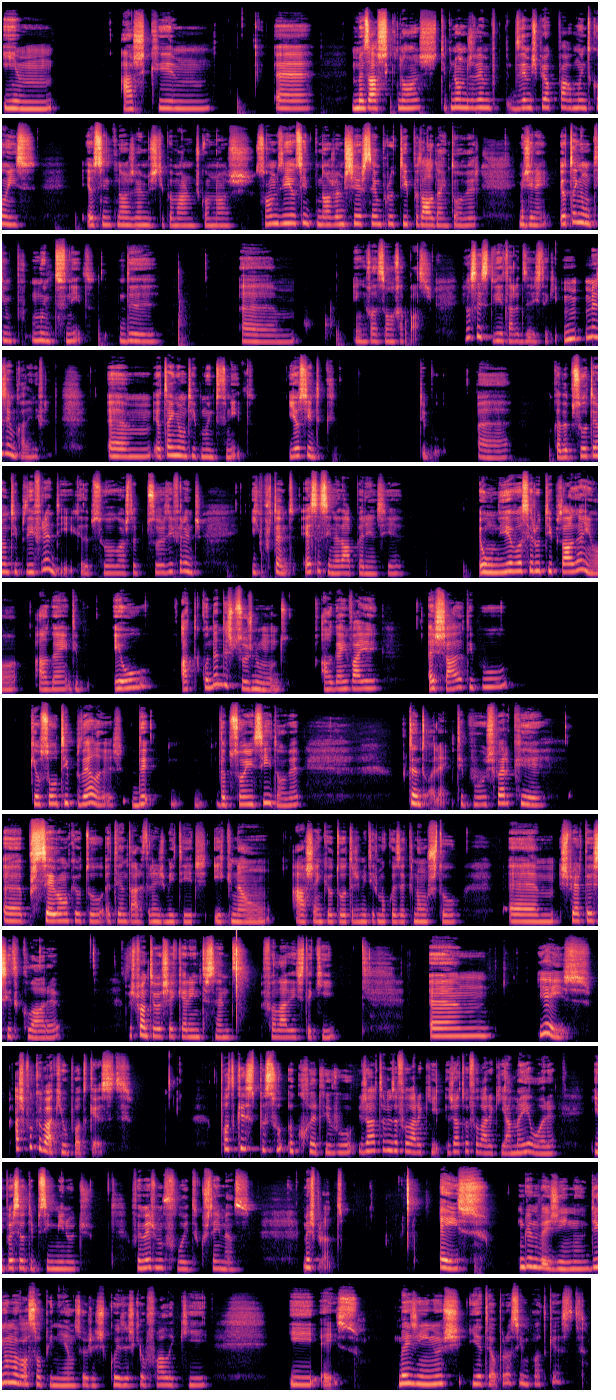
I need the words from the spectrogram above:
E hum, acho que. Hum, uh, mas acho que nós tipo, não nos devemos, devemos preocupar muito com isso. eu sinto que nós devemos tipo, amar-nos como nós somos e eu sinto que nós vamos ser sempre o tipo de alguém. Estão a ver? Imaginem, eu tenho um tipo muito definido de. Um, em relação a rapazes. Eu não sei se devia estar a dizer isto aqui, mas é um bocado indiferente. Um, eu tenho um tipo muito definido e eu sinto que, tipo, uh, cada pessoa tem um tipo diferente e cada pessoa gosta de pessoas diferentes. E que, portanto, essa cena da aparência, eu um dia vou ser o tipo de alguém, ou alguém, tipo, eu, com tantas pessoas no mundo, alguém vai achar, tipo, que eu sou o tipo delas, de, da pessoa em si, estão a ver? Portanto, olhem, tipo, espero que uh, percebam o que eu estou a tentar transmitir e que não achem que eu estou a transmitir uma coisa que não estou. Um, espero ter sido clara. Mas pronto, eu achei que era interessante falar disto aqui. Um, e é isso. Acho que vou acabar aqui o podcast. O podcast passou a correr, tipo, já estamos a falar aqui, já estou a falar aqui há meia hora e pareceu tipo 5 minutos. Foi mesmo fluido, gostei imenso. Mas pronto. É isso. Um grande beijinho. Digam-me a vossa opinião sobre as coisas que eu falo aqui. E é isso. Beijinhos e até o próximo podcast.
